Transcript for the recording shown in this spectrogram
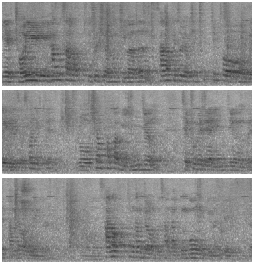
예, 저희 한국산업기술시험은 기관은 산업기술혁신촉진법에 의해서 설립된 주로 시험 평가 및 인증, 제품에 대한 인증을 담당하고 있는 어, 산업통상자원부 산하 공공기관이 되겠습니다.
